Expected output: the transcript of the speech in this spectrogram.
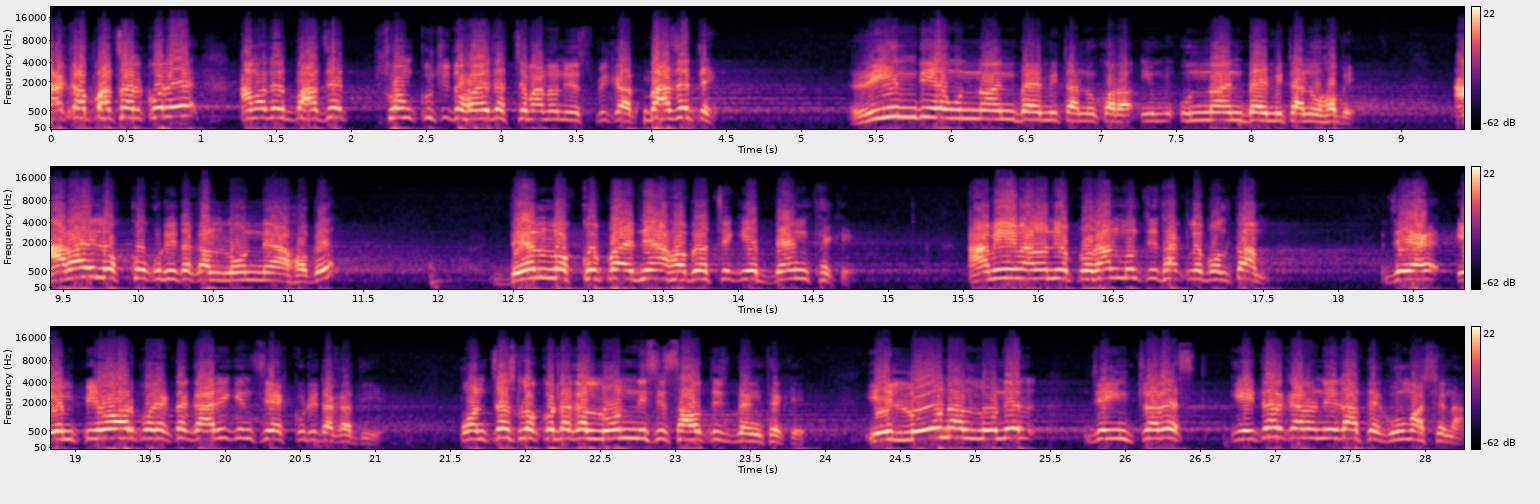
টাকা পাচার করে আমাদের বাজেট সংকুচিত হয়ে যাচ্ছে মাননীয় স্পিকার। বাজেটে ঋণ দিয়ে উন্নয়ন ব্যয় মিটানো করা উন্নয়ন ব্যয় মিটানো হবে। আড়াই লক্ষ কোটি টাকার লোন নেওয়া হবে। দেড় লক্ষ প্রায় নেওয়া হবে হচ্ছে গিয়ে ব্যাংক থেকে। আমি মাননীয় প্রধানমন্ত্রী থাকলে বলতাম যে এমপি হওয়ার পর একটা গাড়ি কিনছি এক কোটি টাকা দিয়ে। পঞ্চাশ লক্ষ টাকা লোন নিছি সাউথ ইস্ট ব্যাংক থেকে। এই লোন আর লোনের যে ইন্টারেস্ট এটার কারণে রাতে ঘুম আসে না।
